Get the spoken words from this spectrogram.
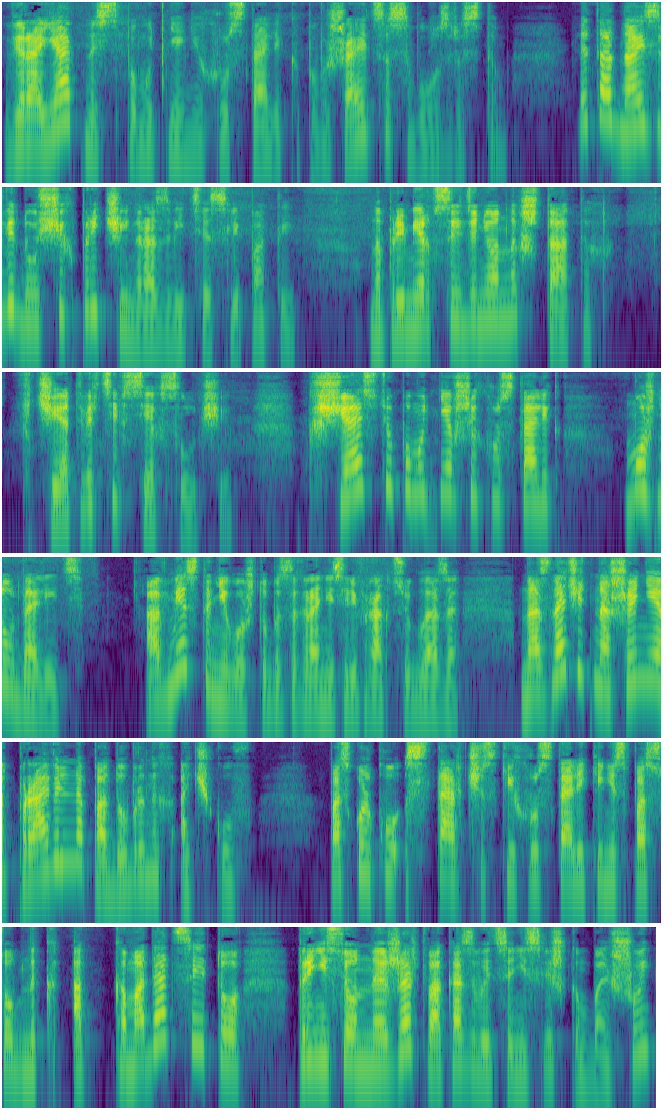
Вероятность помутнения хрусталика повышается с возрастом. Это одна из ведущих причин развития слепоты. Например, в Соединенных Штатах в четверти всех случаев. К счастью, помутневший хрусталик можно удалить, а вместо него, чтобы сохранить рефракцию глаза, назначить ношение правильно подобранных очков. Поскольку старческие хрусталики не способны к аккомодации, то принесенная жертва оказывается не слишком большой,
